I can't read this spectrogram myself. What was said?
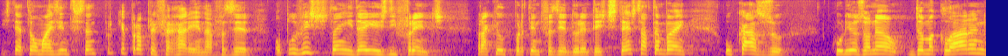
Isto é tão mais interessante porque a própria Ferrari anda a fazer, ou pelo visto tem ideias diferentes para aquilo que pretende fazer durante estes testes. Há também o caso, curioso ou não, da McLaren,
